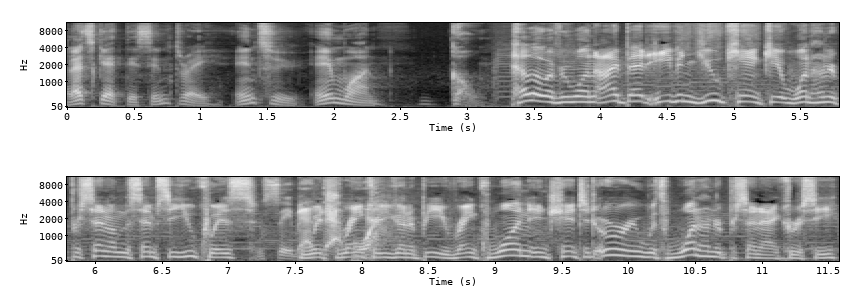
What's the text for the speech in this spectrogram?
let's get this in three, in two, in one. Go. Hello, everyone. I bet even you can't get 100% on this MCU quiz. We'll Which rank boy. are you going to be? Rank 1, Enchanted Uru with 100% accuracy.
